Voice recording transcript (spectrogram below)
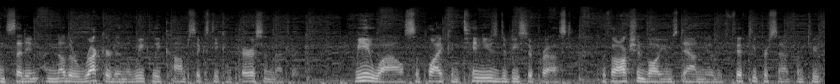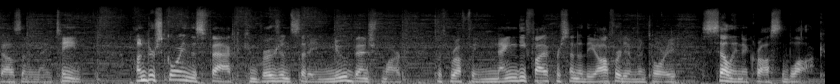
and setting another record in the weekly Comp 60 comparison metric. Meanwhile, supply continues to be suppressed, with auction volumes down nearly 50% from 2019. Underscoring this fact, conversion set a new benchmark with roughly 95% of the offered inventory selling across the block.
